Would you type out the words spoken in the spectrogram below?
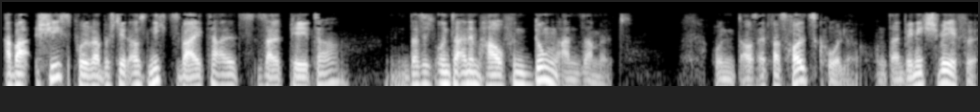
aber Schießpulver besteht aus nichts weiter als Salpeter, das sich unter einem Haufen Dung ansammelt, und aus etwas Holzkohle und ein wenig Schwefel.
